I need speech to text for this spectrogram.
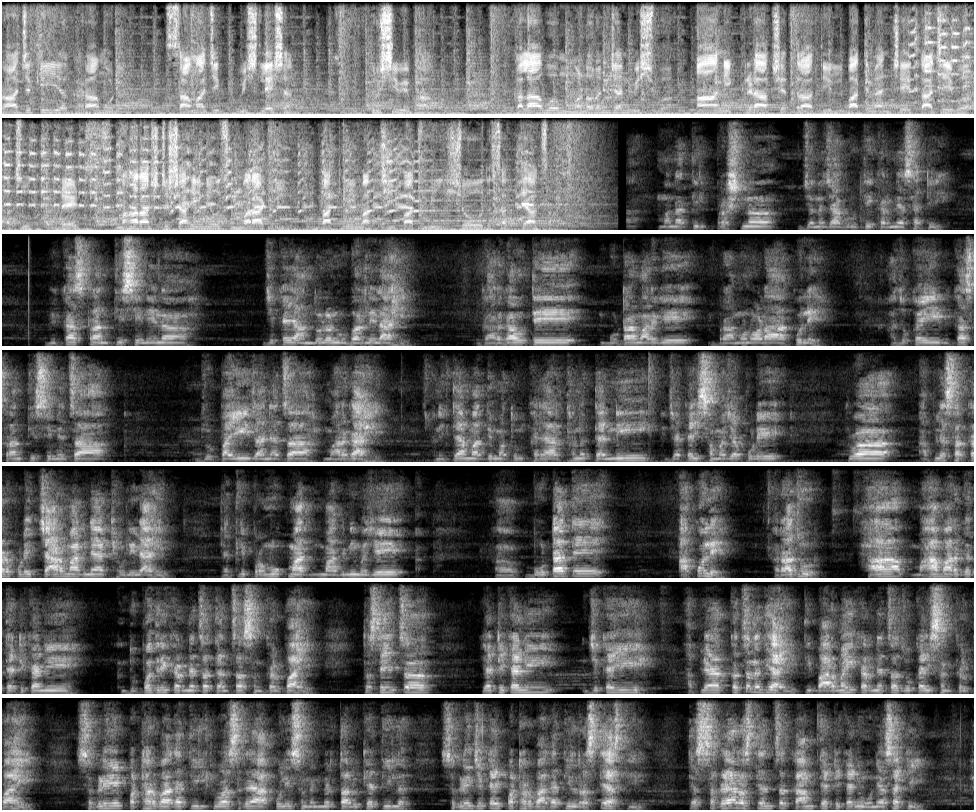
राजकीय घडामोडी सामाजिक विश्लेषण कृषी विभाग कला व मनोरंजन विश्व आणि क्रीडा क्षेत्रातील बातम्यांचे ताजे व अचूक अपडेट महाराष्ट्र शाही न्यूज मराठी बातमी मागची बातमी शोध सत्याचा. मनातील प्रश्न जनजागृती करण्यासाठी विकास क्रांती सेनेनं जे काही आंदोलन उभारलेलं आहे गारगाव ते बोटामार्गे ब्राह्मणवाडा अकोले जो काही विकास क्रांती सेनेचा जो पायी जाण्याचा मार्ग आहे आणि त्या माध्यमातून खऱ्या अर्थानं त्यांनी ज्या काही समाजापुढे किंवा आपल्या सरकारपुढे चार मागण्या ठेवलेल्या आहेत. त्यातली प्रमुख माग मागणी म्हणजे बोटा ते अकोले राजूर हा महामार्ग त्या ठिकाणी दुपदरी करण्याचा त्यांचा संकल्प आहे. तसेच या ठिकाणी जे काही आपल्या कच नदी आहे ती बारमाही करण्याचा जो काही संकल्प आहे सगळे पठार भागातील किंवा सगळ्या अकोले संगमनेर तालुक्यातील सगळे जे काही पठार भागातील रस्ते असतील त्या सगळ्या रस्त्यांचं काम त्या ठिकाणी होण्यासाठी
